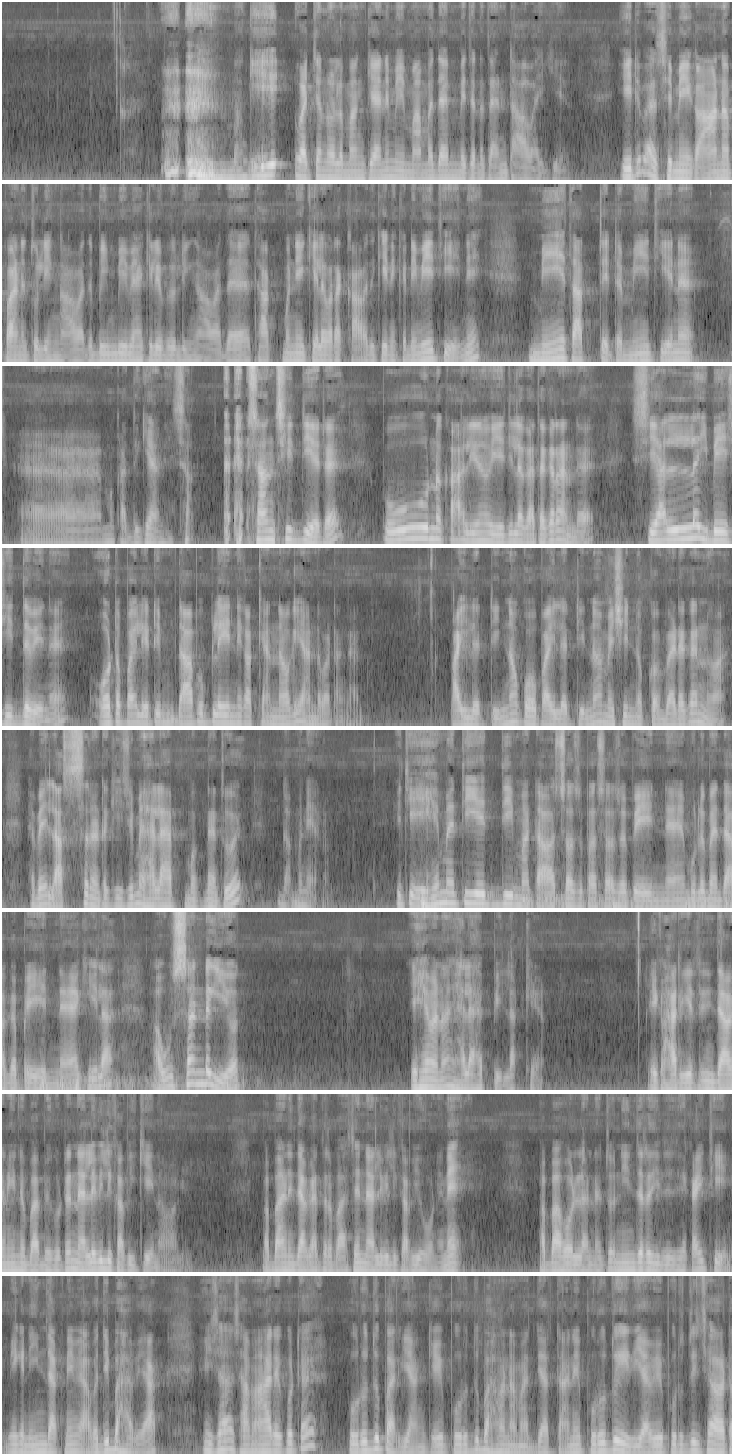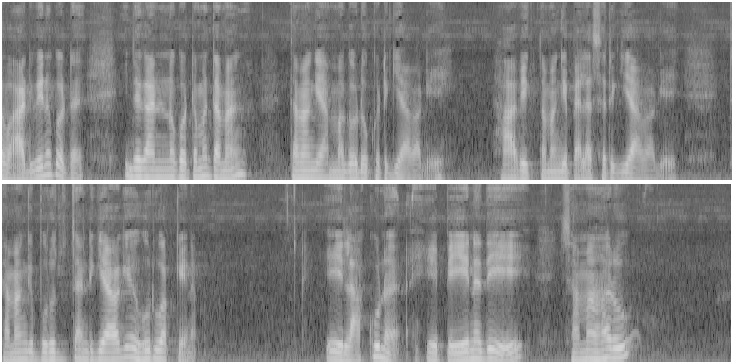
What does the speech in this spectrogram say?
මගේ වචන වල මම කියන්නේ මේ මම දැන් මෙතන තැනට ආවයි කියලා. ඊට පස්සේ මේක ආනාපාන තුලින් ආවද බිම්බි මහැකිලිප තුලින් ආවද තක්මනේ කෙලවරක් ආවද කියන එක නෙවෙයි තියෙන්නේ. මේ தත්වෙට මේ තියෙන මොකද්ද කියන්නේ? සංසිද්ධියට පූර්ණ කාලීනව යෙදිලා ගතකරන සියල්ල ඉබේ සිද්ධ වෙන ඕටෝ පයිලට් එකෙන් දාපු ප්ලේන් එකක් යනවා වගේ යන්න පටන් ගන්නවා. පයිලට් ඉන්නවා කෝ පයිලට් ඉන්නවා මැෂින් ඔක්කොම වැඩ කරනවා. හැබැයි ලස්සනට කිසිම හැලහැප්පමක් නැතුව ගමන යනවා. ඉතින් එහෙම තියෙද්දි මට ආස්වාස ප්‍රසවාස පේන්නේ නැහැ මුලැමැදාග පේන්නේ නැහැ කියලා අවුස්සන්න ගියොත් එහෙමනම් හැලහැප්පිල්ලක් යනවා. ඒක හරියට නිදාගෙන ඉන්න බබෙකුට නැලවිලි කවි කියනවා වගේ. බබා නිදාගත්තට පස්සේ නැලවිලි කවි ඕනේ නැහැ. බබා හොල්ලන්නේ නැතුව නින්දර ඉඳ දෙකයි තියෙන්නේ. මේක නින්දක් නෙවෙයි අවදි භාවයක්. ඒ නිසා සමහරෙකුට පුරුදු පරියන්කේ පුරුදු භාවනා මධ්‍යස්ථානයේ පුරුදු ඉරියව්වේ පුරුදු දිශාවට වාඩි වෙනකොට ඉඳ ගන්නකොටම තමන් තමන්ගේ අම්මා ගොඩකට ගියා වගේ. හාවෙක් තමන්ගේ පැලැස්සට ගියා වගේ. තමන්ගේ පුරුදු තැනට ගියා වගේ හුරුවක් එනවා. ඒ ලකුණ, ඒ පේන දේ සමහරු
